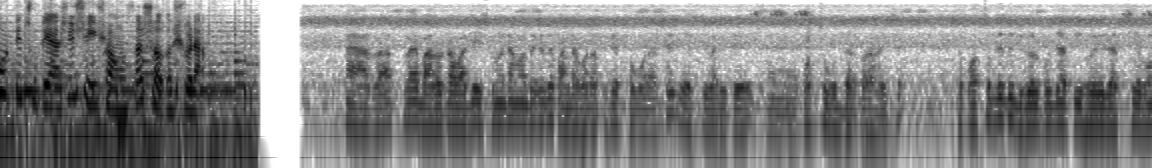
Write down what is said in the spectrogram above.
করতে ছুটে আসে সেই সংস্থার সদস্যরা। আর রাত প্রায় বারোটা বাজে। এই সময়টা আমাদের কাছে পান্ডাপাড়া থেকে খবর আসে যে একটি বাড়িতে কচ্ছপ উদ্ধার করা হয়েছে। তো কচ্ছপ যেহেতু বিরল প্রজাতি হয়ে যাচ্ছে এবং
